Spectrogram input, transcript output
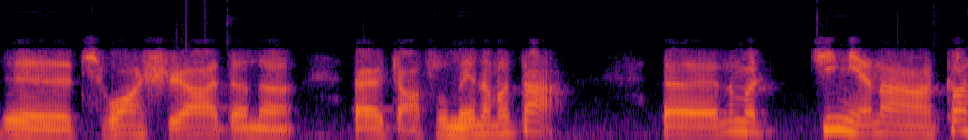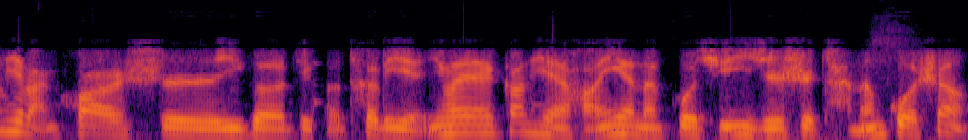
呃铁矿石啊等等，呃，涨幅没那么大。呃，那么今年呢，钢铁板块是一个这个特例，因为钢铁行业呢过去一直是产能过剩，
